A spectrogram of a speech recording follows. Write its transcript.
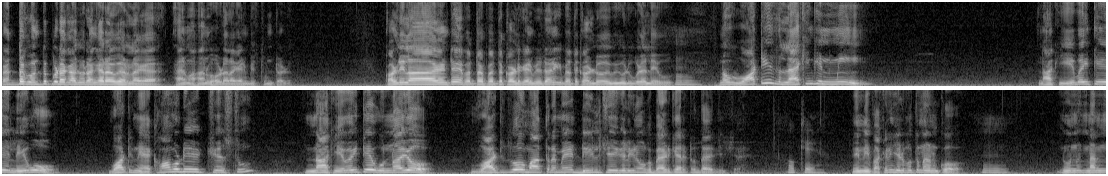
పెద్ద గొంతు కూడా కాదు రంగారావు గారిలాగా ఆయన మహానుభావుడు అలాగా అనిపిస్తుంటాడు కళ్ళు ఇలాగంటే పెద్ద పెద్ద కళ్ళు కనిపించడానికి పెద్ద కళ్ళు ఇవి కూడా- కూడా లేవు. No what is lacking in me నాకు ఏవైతే లేవో వాటిని అకామిడేట్ చేస్తూ నాకు ఏవైతే ఉన్నాయో వాటితో మాత్రమే డీల్ చేయగలిగిన ఒక బ్యాడ్ క్యారెక్టర్ తయారు చేశా ఓకే. నేను నీ పక్కన వెళ్ళిపోతున్నాను అనుకో. నువ్వు నన్ను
